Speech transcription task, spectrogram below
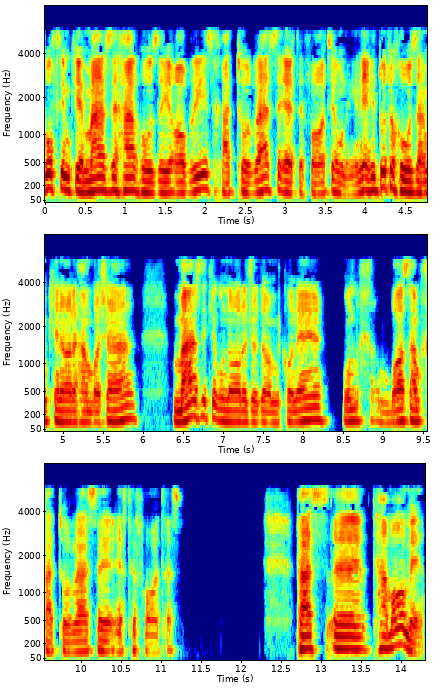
گفتیم که مرز هر حوزه آبریز خط و رس ارتفاعات اونه. یعنی اگه دو تا حوزه هم کنار هم باشن مرزی که اونا رو جدا می‌کنه اون باز هم خط و رس ارتفاعات هست پس تمام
